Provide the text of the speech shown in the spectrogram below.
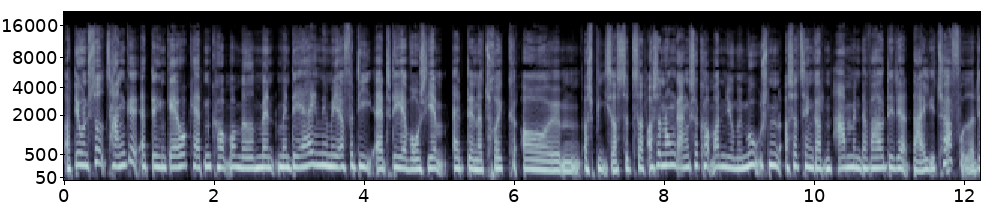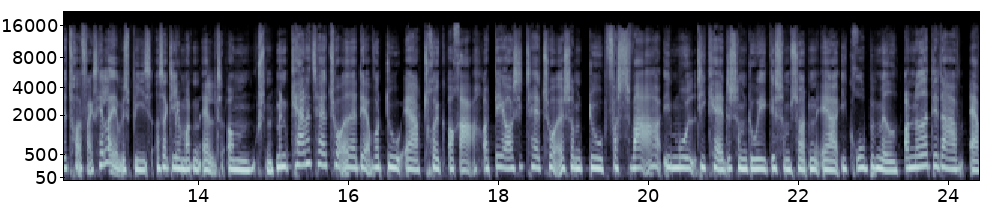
og det er jo en sød tanke, at det er en gave, katten kommer med, men, men det er egentlig mere fordi, at det er vores hjem, at den er tryg og, øh, og spiser. Så, så, og så nogle gange, så kommer den jo med musen, og så tænker den, ah, men der var jo det der dejlige tørfoder, det tror jeg faktisk heller, jeg vil spise, og så glemmer den alt om musen. Men kerneterritoriet er der, hvor du er tryg og rar, og det er også et territorie, som du forsvarer imod de katte, som du ikke som sådan er i gruppe med. Og noget af det, der er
